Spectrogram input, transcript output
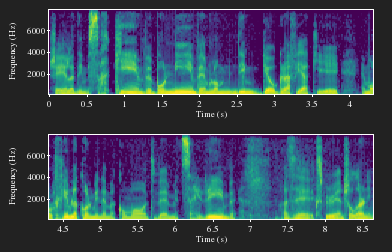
שילדים משחקים ובונים והם לומדים גיאוגרפיה כי הם הולכים לכל מיני מקומות והם מציירים, ו... אז זה experiential learning.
